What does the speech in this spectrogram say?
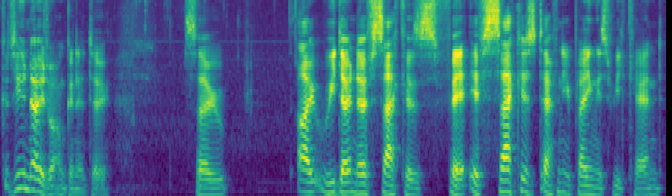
because who knows what I'm going to do. So I we don't know if Saka's fit. If Saka's definitely playing this weekend,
